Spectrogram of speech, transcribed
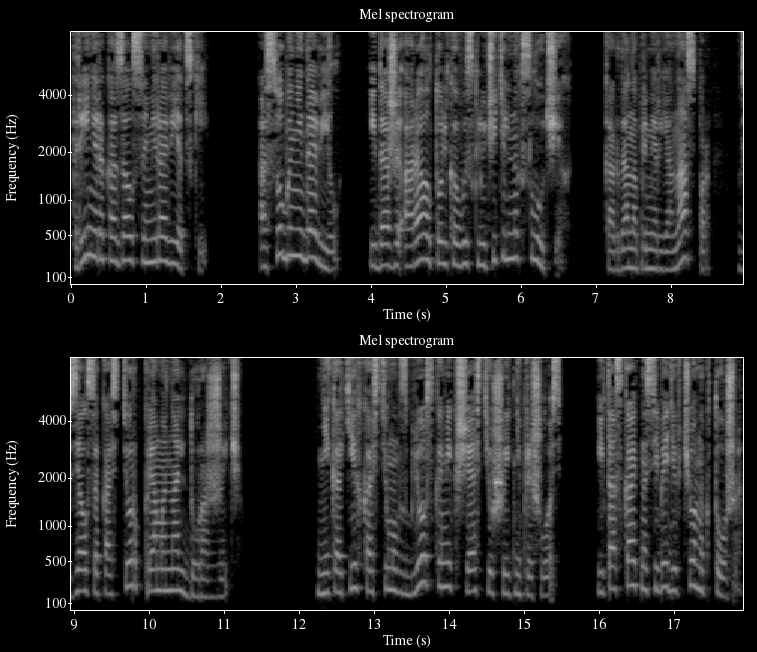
Тренер оказался мировецкий. Особо не давил и даже орал только в исключительных случаях, когда, например, я наспор взялся костер прямо на льду разжечь. Никаких костюмов с блесками, к счастью, шить не пришлось. И таскать на себе девчонок тоже.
